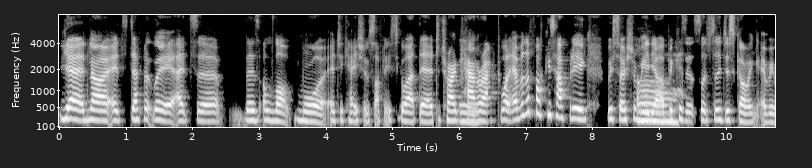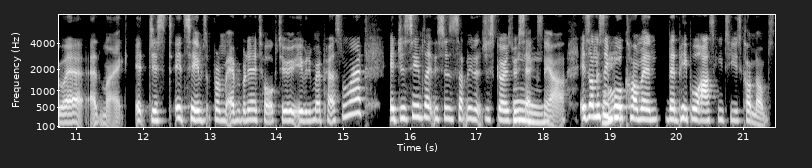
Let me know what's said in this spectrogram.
Yeah, no, it's definitely it's a there's a lot more education stuff needs to go out there to try and Mm. counteract whatever the fuck is happening with social media Oh. because it's literally just going everywhere and like it just it seems from everybody I talk to, even in my personal life, it just seems like this is something that just goes with sex Mm. now. It's honestly Right. more common than people asking to use condoms.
